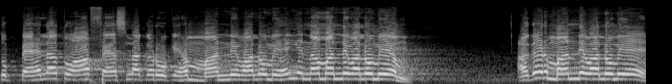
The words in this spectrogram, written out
तो पहला तो आप फैसला करो कि हम मानने वालों में हैं या ना मानने वालों में हम? अगर मानने वालों में है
